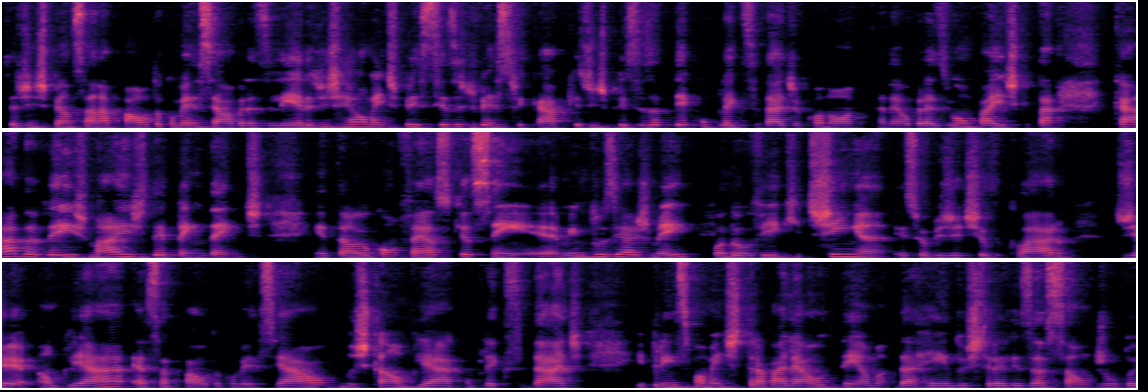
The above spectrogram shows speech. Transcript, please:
Se a gente pensar na pauta comercial brasileira, a gente realmente precisa diversificar, porque a gente precisa ter complexidade econômica, né? O Brasil é um país que está cada vez mais dependente. Então, eu confesso que, assim, eh, me entusiasmei quando eu vi que tinha esse objetivo claro de ampliar essa pauta comercial, buscar ampliar a complexidade e principalmente trabalhar o tema da reindustrialização junto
